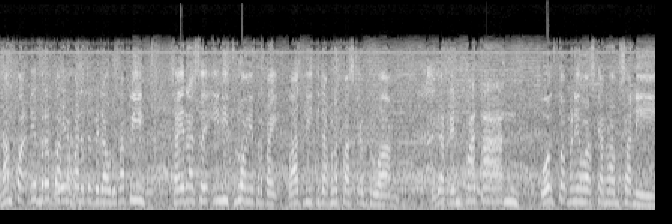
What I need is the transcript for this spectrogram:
Nampak dia merebak Ya. kepada terlebih dahulu tapi saya rasa ini peluang yang terbaik. Badri tidak melepaskan peluang dengan rempatan untuk menewaskan Hamsani.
